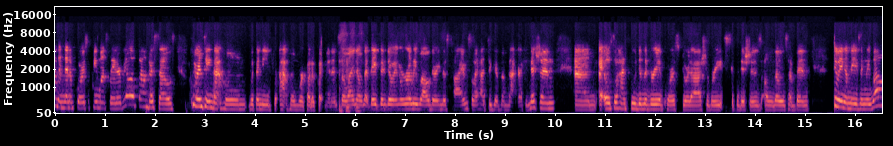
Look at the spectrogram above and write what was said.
ad?" And then, of course, a few months later, we all found ourselves quarantined at home with a need for at-home workout equipment. And so I know that they've been doing really well during this time. So I had to give them that recognition. Um, I also had food delivery, of course, DoorDash, Uber Eats, Skip the Dishes. All of those have been doing amazingly well.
